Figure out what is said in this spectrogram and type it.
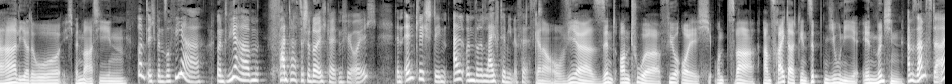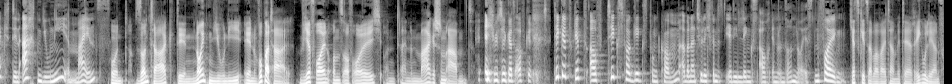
Hallihallo, ich bin Martin. Und ich bin Sophia. Und wir haben fantastische Neuigkeiten für euch. Denn endlich stehen all unsere Live-Termine fest. Genau, wir sind on Tour für euch. Und zwar am Freitag, den 7. Juni in München. Am Samstag, den 8. Juni in Mainz. Und am Sonntag, den 9. Juni in Wuppertal. Wir freuen uns auf euch und einen magischen Abend. Ich bin schon ganz aufgeregt. Tickets gibt's auf tixforgigs.com, aber natürlich findet ihr die Links auch in unseren neuesten Folgen. Jetzt geht's aber weiter mit der regulären Folge.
